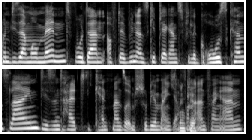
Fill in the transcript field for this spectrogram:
Und dieser Moment, wo dann auf der Bühne, also es gibt ja ganz viele Großkanzleien, die sind halt, die kennt man so im Studium eigentlich auch Okay. von Anfang an.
